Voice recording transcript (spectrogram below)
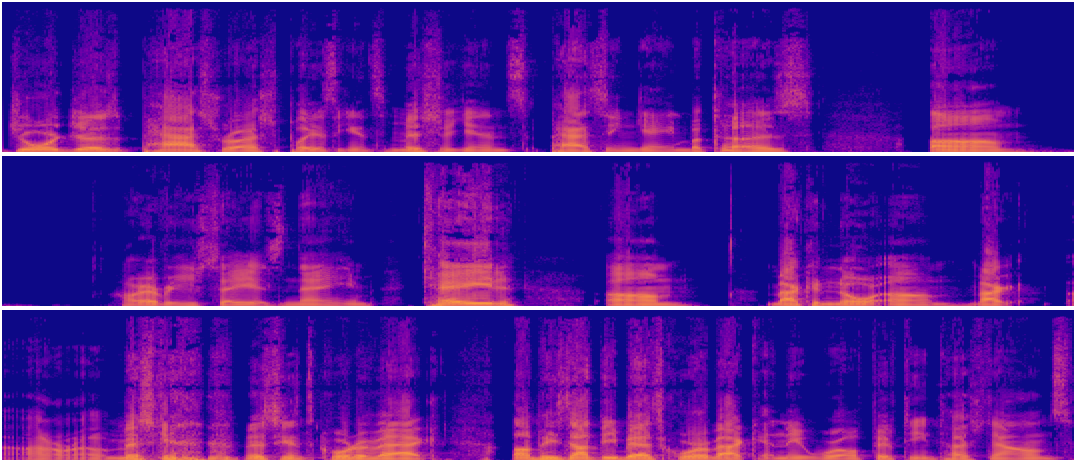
Georgia's pass rush plays against Michigan's passing game because, um, however you say his name, Cade, um, McEnor, um, Mac, I don't know, Michigan, Michigan's quarterback. Um, he's not the best quarterback in the world. 15 touchdowns,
